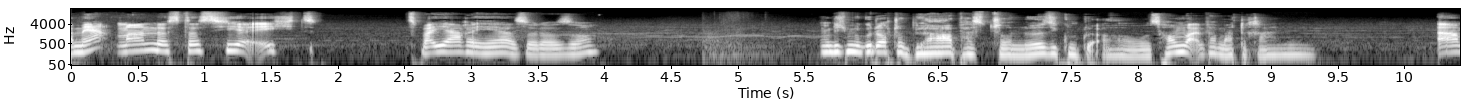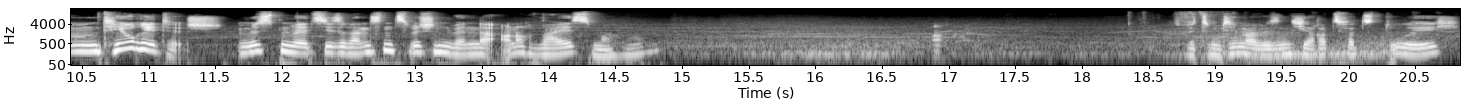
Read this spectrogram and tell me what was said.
Da merkt man, dass das hier echt zwei Jahre her ist oder so. Und ich mir gedacht habe, ja, passt schon, ne? Sieht gut aus. Hauen wir einfach mal dran. Ähm, theoretisch müssten wir jetzt diese ganzen Zwischenwände auch noch weiß machen. Das wird zum Thema, wir sind hier ratzfatz durch.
